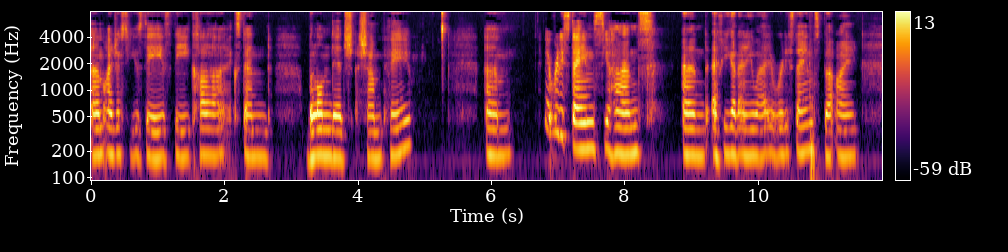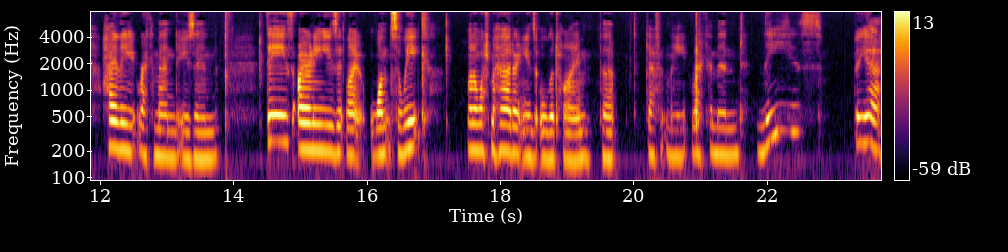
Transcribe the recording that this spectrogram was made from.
um, I just use these, the Colour Extend Blondage Shampoo. Um, it really stains your hands and if you get it anywhere it really stains but I highly recommend using these. I only use it like once a week when I wash my hair. I don't use it all the time but definitely recommend these. But yeah,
